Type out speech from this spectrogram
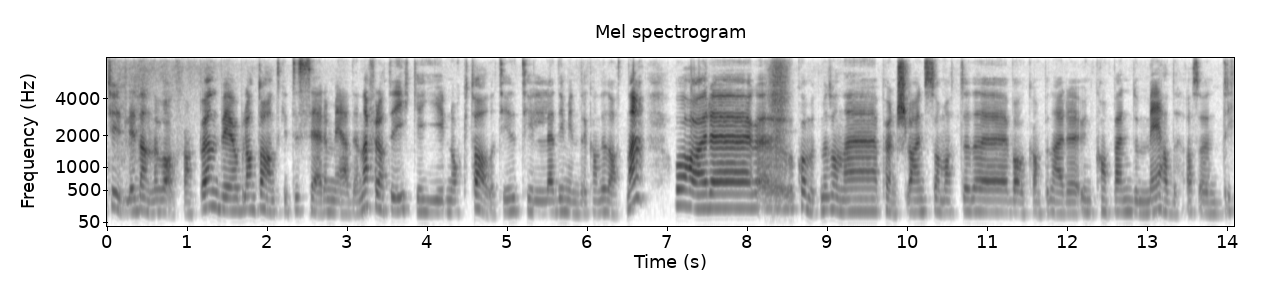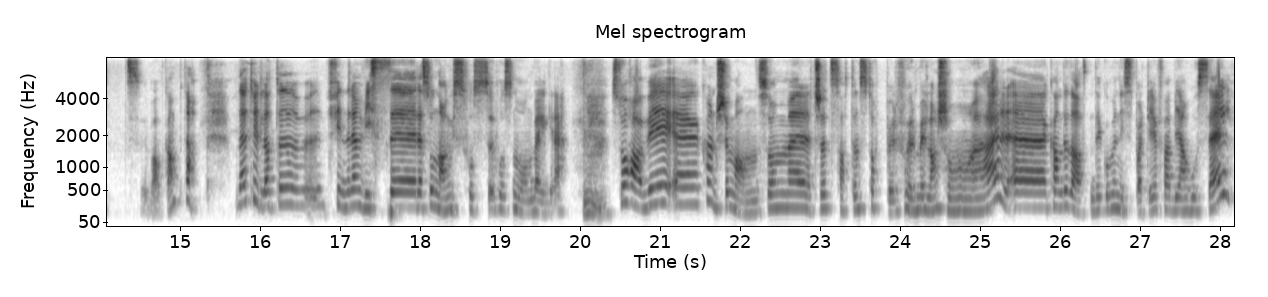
tydelig i denne valgkampen ved å bl.a. kritisere mediene for at de ikke gir nok taletid til de mindre kandidatene. Og har eh, kommet med sånne punchlines som at det, valgkampen er un campagne de med, altså en drittvalgkamp. da. Det er tydelig at det finner en viss eh, resonans hos, hos noen velgere. Mm. Så har vi eh, kanskje mannen som eh, rett og slett satt en stopper for Mélenchon her. Eh, kandidaten til kommunistpartiet Fabien Roussel.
